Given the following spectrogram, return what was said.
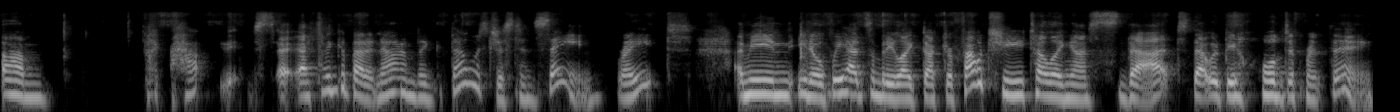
um, how, I think about it now and I'm like, that was just insane, right? I mean, you know, if we had somebody like Dr. Fauci telling us that, that would be a whole different thing.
